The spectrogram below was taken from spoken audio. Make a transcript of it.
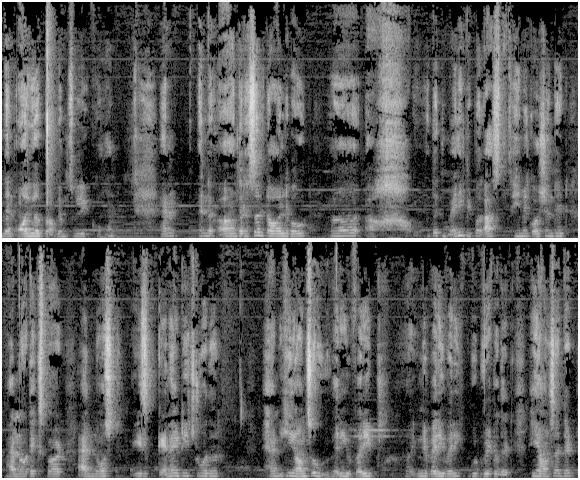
then all your problems will be gone. And and uh, the result all about uh, uh, that many people ask him a question that I am not expert, am not is can I teach to other? And he answered very very in a very very good way to that. He answered that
